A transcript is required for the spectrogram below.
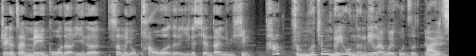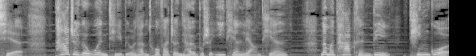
这个在美国的一个这么有 power 的一个现代女性，她怎么就没有能力来维护自己？而且。他这个问题，比如他的脱发症，他又不是一天两天，那么他肯定听过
